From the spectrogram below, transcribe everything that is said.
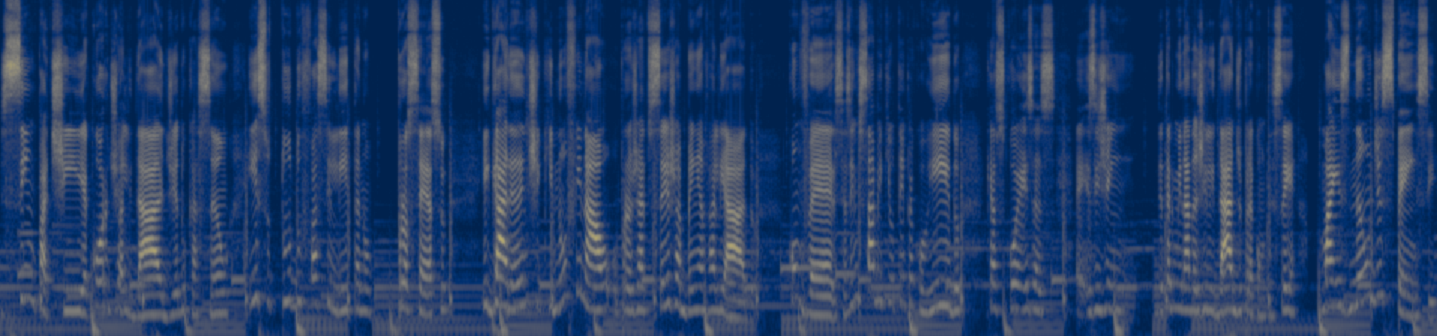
simpatia, cordialidade, educação. Isso tudo facilita no processo e garante que no final o projeto seja bem avaliado. Converse. A gente sabe que o tempo é corrido, que as coisas eh, exigem determinada agilidade para acontecer, mas não dispense.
